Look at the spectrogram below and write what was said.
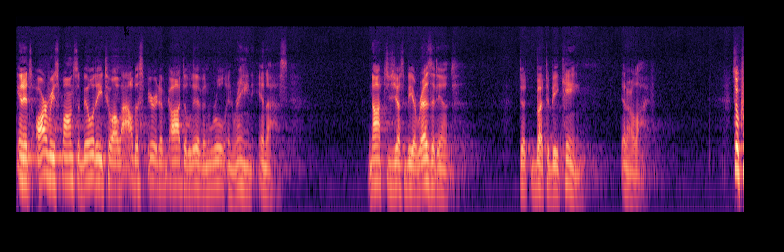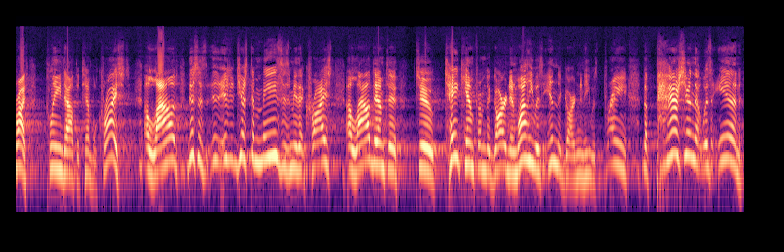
and it's our responsibility to allow the Spirit of God to live and rule and reign in us. Not to just be a resident, to, but to be king in our life. So Christ cleaned out the temple. Christ allowed, this is, it just amazes me that Christ allowed them to to take him from the garden. And while he was in the garden and he was praying, the passion that was in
